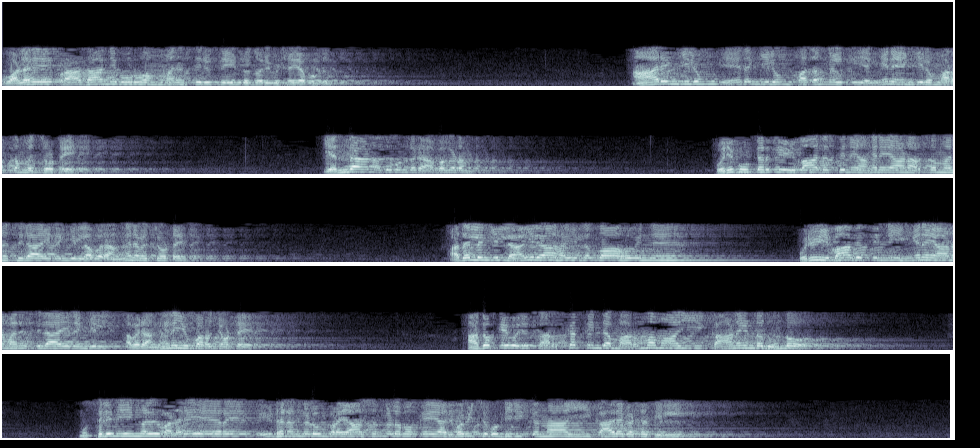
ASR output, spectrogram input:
വളരെ പ്രാധാന്യപൂർവം മനസ്സിരുത്തേണ്ടുന്ന ഒരു വിഷയമുണ്ട്. ആരെങ്കിലും ഏതെങ്കിലും പദങ്ങൾക്ക് എങ്ങനെയെങ്കിലും അർത്ഥം വെച്ചോട്ടെ. എന്താണ് അതുകൊണ്ടൊരു അപകടം? ഒരു കൂട്ടർക്ക് വിവാദത്തിന് അങ്ങനെയാണ് അർത്ഥം മനസ്സിലായതെങ്കിൽ അവർ അങ്ങനെ വെച്ചോട്ടെ. അതല്ലെങ്കിൽ ലായിലാഹ ഇല്ലാഹുവിന് ഒരു വിഭാഗത്തിന് ഇങ്ങനെയാണ് മനസ്സിലായതെങ്കിൽ അവരങ്ങനെയും പറഞ്ഞോട്ടെ. അതൊക്കെ ഒരു തർക്കത്തിന്റെ മർമ്മമായി കാണേണ്ടതുണ്ടോ? മുസ്ലിമീങ്ങൾ വളരെയേറെ പീഡനങ്ങളും പ്രയാസങ്ങളുമൊക്കെ അനുഭവിച്ചുകൊണ്ടിരിക്കുന്ന ഈ കാലഘട്ടത്തിൽ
